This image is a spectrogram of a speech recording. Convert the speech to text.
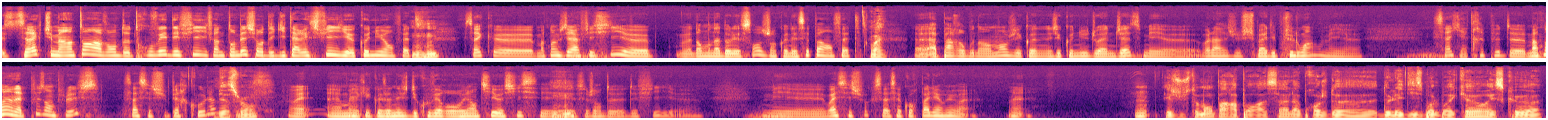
c'est vrai que tu mets un temps avant de trouver des filles, enfin de tomber sur des guitaristes filles euh, connues en fait. Mhm. C'est vrai que maintenant que j'y réfléchis, euh, dans mon adolescence, j'en connaissais pas en fait. Ouais. Euh, à part au bout d'un moment, j'ai connu, connu Joan Jett, mais euh, voilà, je, je suis pas allé plus loin. Mais euh, c'est vrai qu'il y a très peu de. Maintenant, il y en a de plus en plus. Ça, c'est super cool. Bien sûr. Ouais. Euh, moi, il y a quelques années, j'ai découvert Orienti aussi, c'est Mhm. ce genre de, de filles. euh. Mais euh, ouais, c'est sûr que ça, ça court pas les rues. Ouais. Et justement, par rapport à ça, l'approche de, de Ladies Ball Breaker, est-ce que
